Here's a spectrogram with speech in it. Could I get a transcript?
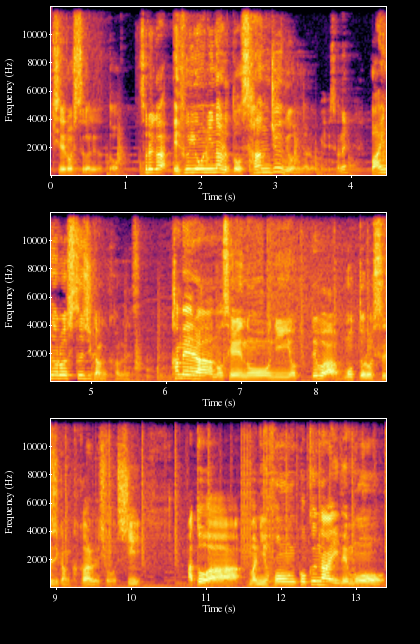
規制露出が出たと。それが F4 になると30秒になるわけですよね。倍の露出時間がかかるんです。カメラの性能によってはもっと露出時間かかるでしょうし、あとは、まあ、日本国内でも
